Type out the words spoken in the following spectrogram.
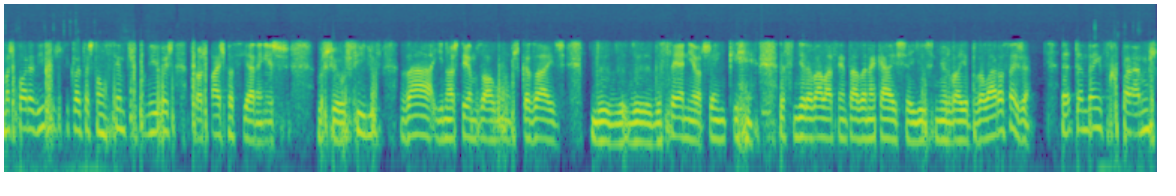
mas fora disso as bicicletas estão sempre disponíveis para os pais passearem estes, os seus filhos. Dá, e nós temos alguns casais de, de, de séniores em que a senhora vai lá sentada na caixa e o senhor vai a pedalar, ou seja, eh, também se repararmos,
